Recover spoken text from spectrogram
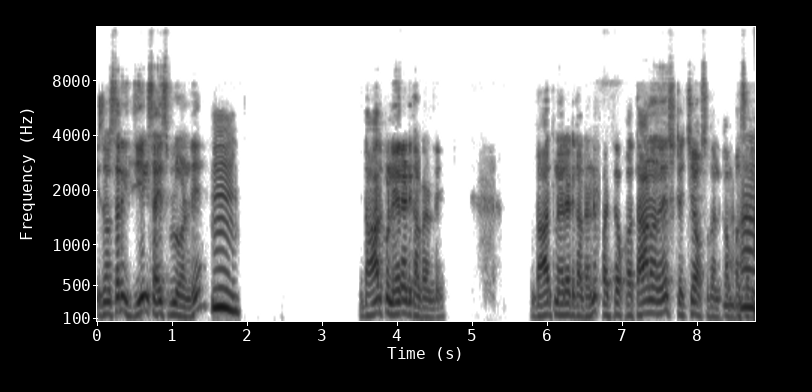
ఇది ఒకసారి జీన్స్ ఐస్ బ్లూ అండి. డార్క్ నేరేడ్ కలర్ అండి. డార్క్ నేరేడ్ కలర్ అండి. ప్రతి ఒక్క తాన అనేది స్ట్రెచ్ వస్తుందండి కంపల్సరీ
